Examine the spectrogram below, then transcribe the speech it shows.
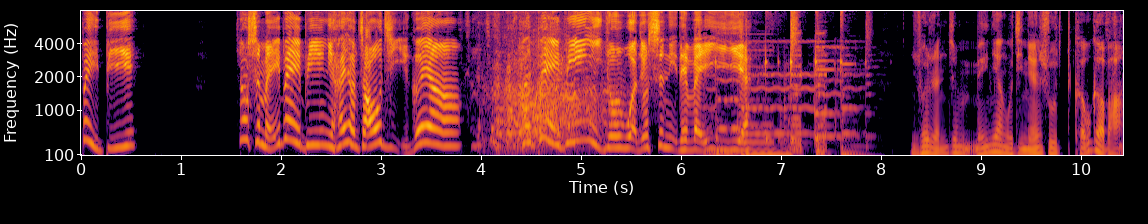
被逼？要是没被逼，你还想找几个呀？还被逼，你就我就是你的唯一。”你说人这没念过几年书，可不可怕？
